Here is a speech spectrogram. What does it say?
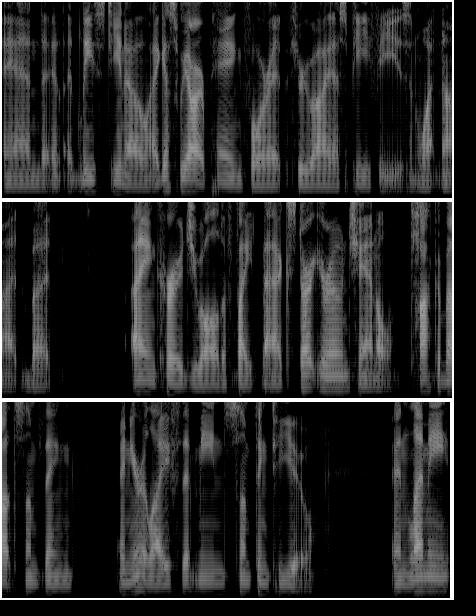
And at least, you know, I guess we are paying for it through ISP fees and whatnot, but I encourage you all to fight back. Start your own channel. Talk about something in your life that means something to you. And Lemmy,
